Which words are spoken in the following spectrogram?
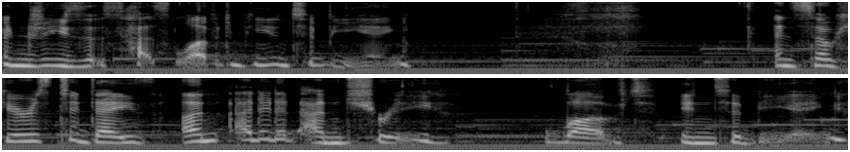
and Jesus has loved me into being. And so here's today's unedited entry loved into being.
